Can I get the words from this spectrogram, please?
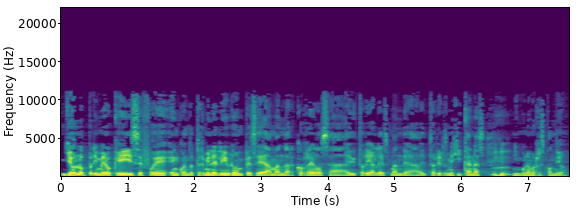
yo lo primero que hice fue, en cuanto terminé el libro, empecé a mandar correos a editoriales, mandé a editoriales mexicanas, ninguna me respondió.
